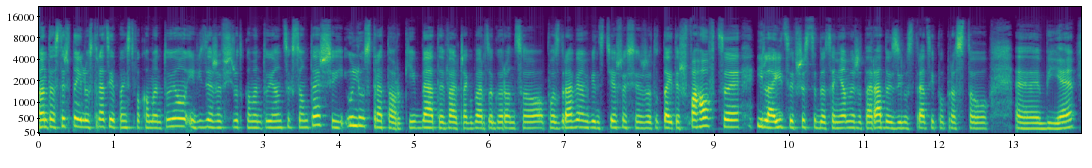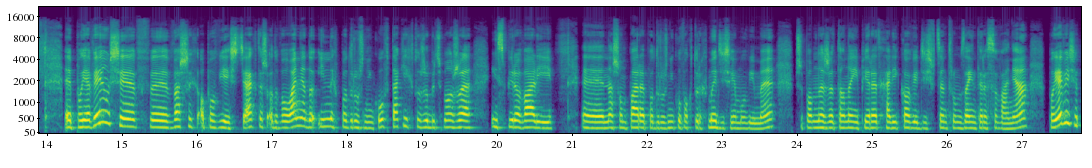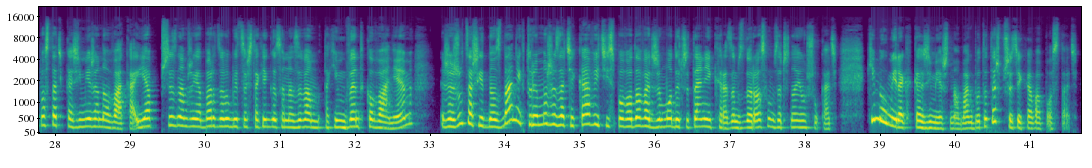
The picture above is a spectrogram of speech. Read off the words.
Fantastyczne ilustracje Państwo komentują i widzę, że wśród komentujących są też ilustratorki. Beatę Walczak bardzo gorąco pozdrawiam, więc cieszę się, że tutaj też fachowcy i laicy wszyscy doceniamy, że ta radość z ilustracji po prostu e, bije. E, pojawiają się w Waszych opowieściach też odwołania do innych podróżników, takich, którzy być może inspirowali e, naszą parę podróżników, o których my dzisiaj mówimy. Przypomnę, że Tone i Pieret Halikowie dziś w centrum zainteresowania. Pojawia się postać Kazimierza Nowaka i ja przyznam, że ja bardzo lubię coś takiego, co nazywam takim wędkowaniem, że rzucasz jedno zdanie, które może zaciekawić i spowodować, że młody czytelnik razem z dorosłym zaczynają szukać. Kim był Mirek Kazimierz Nowak? Bo to też przeciekawa postać.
